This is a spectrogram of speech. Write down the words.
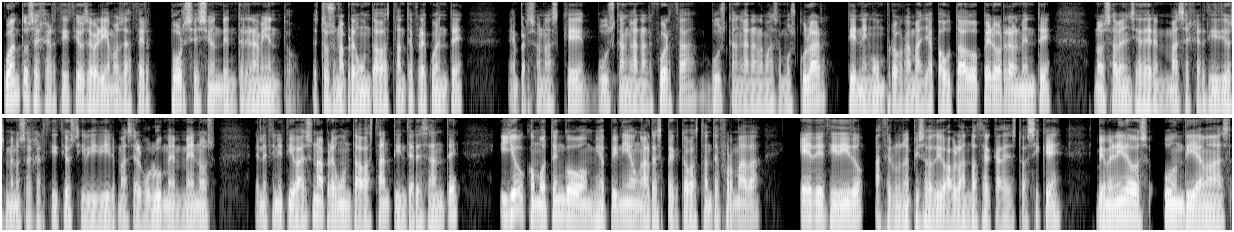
¿Cuántos ejercicios deberíamos de hacer por sesión de entrenamiento? Esto es una pregunta bastante frecuente en personas que buscan ganar fuerza, buscan ganar masa muscular, tienen un programa ya pautado, pero realmente no saben si hacer más ejercicios, menos ejercicios, si dividir más el volumen, menos. En definitiva, es una pregunta bastante interesante y yo, como tengo mi opinión al respecto bastante formada, he decidido hacer un episodio hablando acerca de esto. Así que bienvenidos un día más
